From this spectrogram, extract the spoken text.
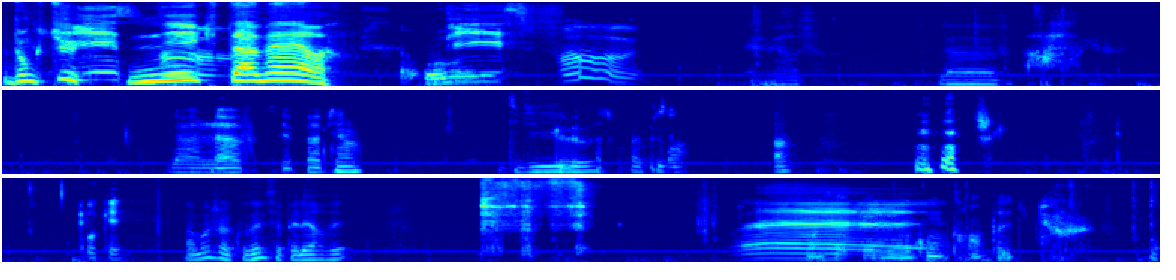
Donc tu Peaceful. niques ta mère. Oh, Peaceful. Love, La lave, c'est pas bien. dis-le à tout. cousin. Ok. Ah, moi j'ai un cousin qui s'appelle Hervé. Ouais. ne comprends pas du tout.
